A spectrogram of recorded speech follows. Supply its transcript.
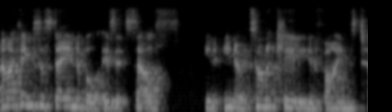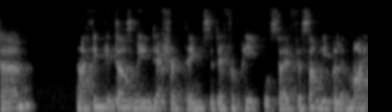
and I think sustainable is itself, you know, it's not a clearly defined term. And I think it does mean different things to different people. So for some people, it might,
